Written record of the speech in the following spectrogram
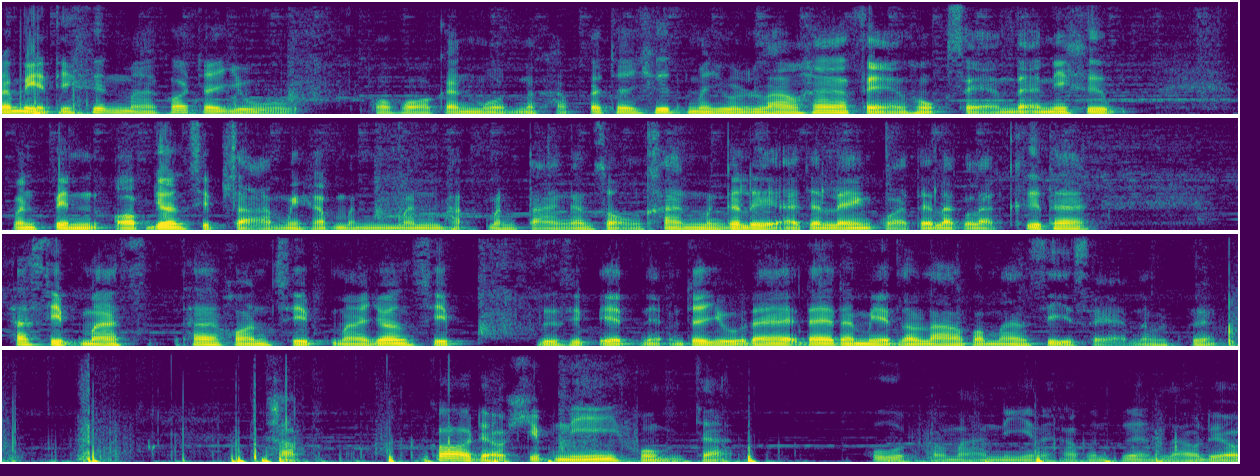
ดาเมจที่ขึ้นมาก็จะอยู่พอๆกันหมดนะครับ ก็จะขึ้นมาอยู่ราวห้าแสนหกแสนแต่อันนี้คือมันเป็นออฟย่อนสิบสามไงครับ มันมันมันต่างกันสองขั้น มันก็เลยอาจจะแรงกว่าแต่หลักๆ คือถ้าถ้าสิบมาถ้าคอนสิบมาย่อนสิบหรือสิบเอ็ดเนี่ยมันจะอยู่ได้ได้ดาเมจราวๆประมาณสี่แสนนะเพื่อนๆครับ ก็เดี๋ยวคลิปนี้ผมจะพูดประมาณนี้นะครับเพื่อนๆแล้วเดี๋ยว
